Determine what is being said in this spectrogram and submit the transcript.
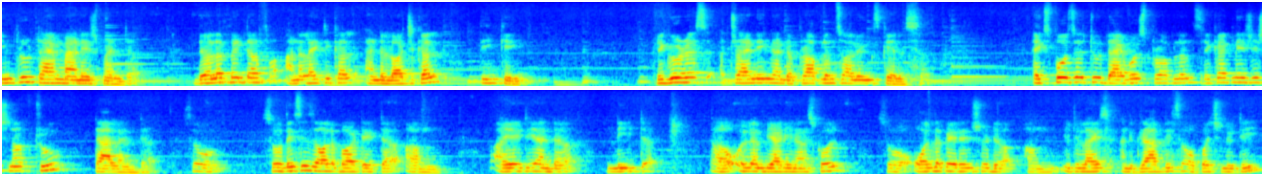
improve time management, development of analytical and logical thinking, rigorous training and problem solving skills, exposure to diverse problems, recognition of true talent. So, so this is all about it. Um, IIT and uh, NEET uh, Olympiad in our school. So all the parents should um, utilize and grab this opportunity.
